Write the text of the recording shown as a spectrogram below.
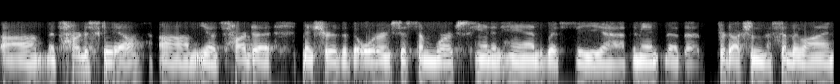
um, it's hard to scale. Um, you know, it's hard to make sure that the ordering system works hand in hand with the uh, the, man, the, the production assembly line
